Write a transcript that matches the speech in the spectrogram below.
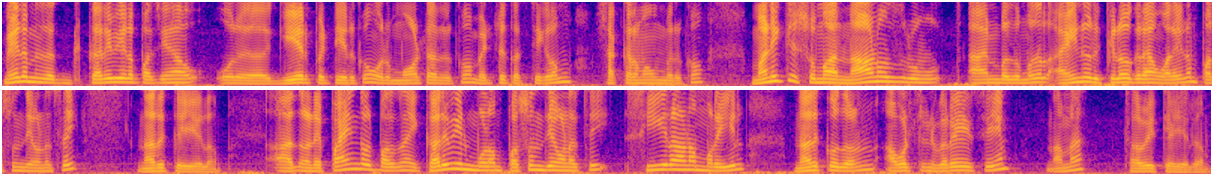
மேலும் இந்த கருவியில் பார்த்தீங்கன்னா ஒரு கியர் பெட்டி இருக்கும் ஒரு மோட்டார் இருக்கும் வெட்டு கத்திகளும் சக்கரமும் இருக்கும். மணிக்கு சுமார் நானூறு ஐம்பது முதல் ஐநூறு கிலோகிராம் வரையிலும் பசுந்தீவனத்தை நறுக்க இயலும். அதனுடைய பயன்கள் பார்த்தீங்கன்னா இக்கருவியின் மூலம் பசுந்தீவனத்தை சீரான முறையில் நறுக்குவதுடன் அவற்றின் விரயத்தையும் நம்ம தவிர்க்க இயலும்.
